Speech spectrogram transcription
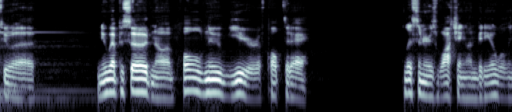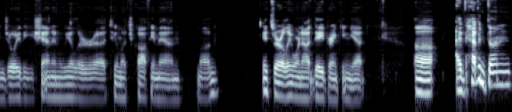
to a new episode and a whole new year of Pulp Today. Listeners watching on video will enjoy the Shannon Wheeler uh, Too Much Coffee Man mug. It's early, we're not day drinking yet. Uh, I haven't done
